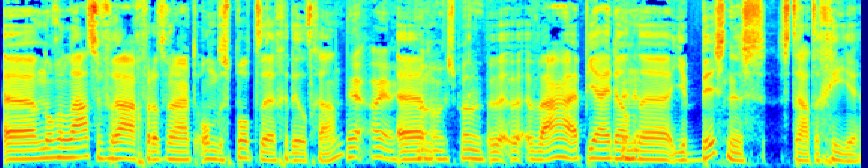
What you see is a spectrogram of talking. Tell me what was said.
Ehm, nog een laatste vraag voordat we naar het on-the-spot eh, gedeelte gaan. Ja, oh ja. Ehm, oh, spannend. Waar heb jij dan eh, je business-strategieën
